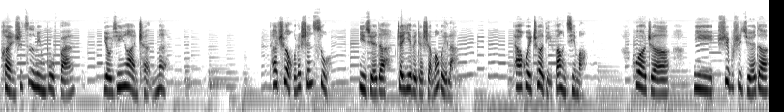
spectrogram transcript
很是自命不凡，又阴暗沉闷。他撤回了申诉，你觉得这意味着什么，维拉？他会彻底放弃吗？或者，你是不是觉得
